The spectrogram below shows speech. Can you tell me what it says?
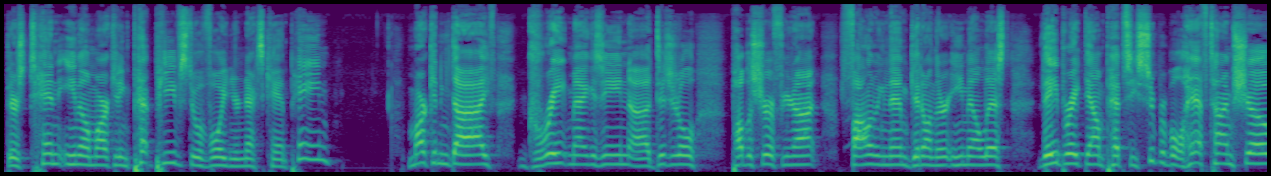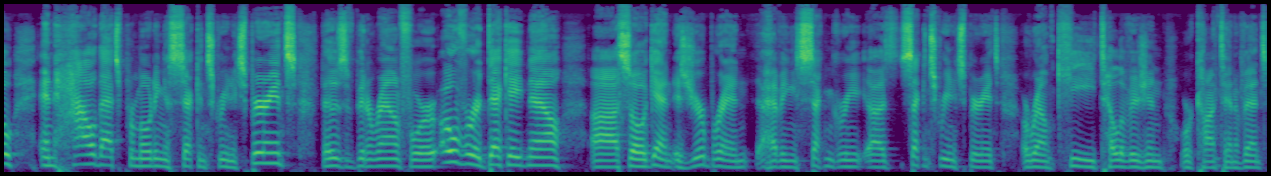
There's 10 email marketing pet peeves to avoid in your next campaign. Marketing Dive, great magazine, uh, digital publisher. If you're not following them, get on their email list. They break down Pepsi Super Bowl halftime show and how that's promoting a second screen experience. Those have been around for over a decade now. Uh, so again, is your brand having a second green, uh, second screen experience around key television or content events?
